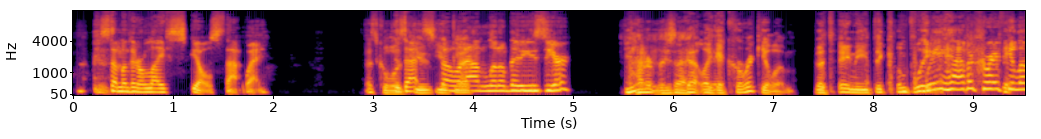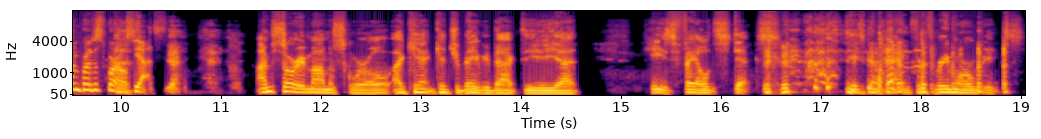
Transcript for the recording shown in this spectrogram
some of their life skills that way. That's cool. Does that You- you've spell it out a little bit easier? 100%. you've got like a curriculum that they need to complete. We have a curriculum for the squirrels. Yes. I'm sorry, Mama Squirrel. I can't get your baby back to you yet. He's failed sticks. He's gonna hang for three more weeks.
